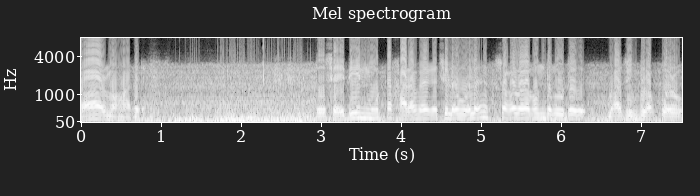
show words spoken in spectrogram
হর মহাদেব। তো সেই দিন মুডটা খারাপ হয়ে গেছিল বলে সকালবেলা ঘুম থেকে উঠে করব।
